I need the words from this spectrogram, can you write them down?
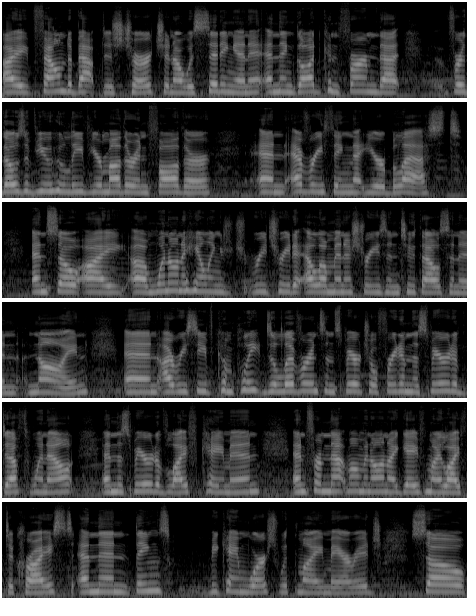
I found a Baptist church and I was sitting in it. And then God confirmed that for those of you who leave your mother and father and everything, that you're blessed. And so I um, went on a healing retreat at Ellel Ministries in 2009, and I received complete deliverance and spiritual freedom. The spirit of death went out, and the spirit of life came in. And from that moment on, I gave my life to Christ. And then things became worse with my marriage. So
